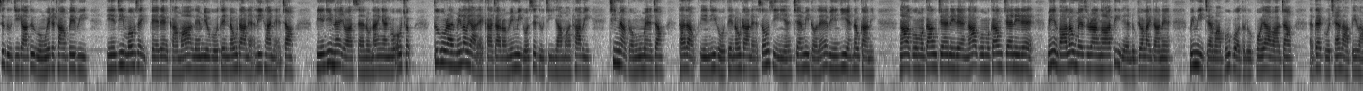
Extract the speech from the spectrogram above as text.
စစ်သူကြီးကသူ့ကိုငွေတစ်ထောင်ပေးပြီးဘရင်ကြီးမုတ်စိတ်ဖယ်တဲ့အခါမှာလဲမျိုးကိုတင်နှုံးထားနဲ့အလိခိုင်းတဲ့အကြောင်းဘရင်ကြီးနဲ့ရွာဆန်လို့နိုင်ငံကိုအုပ်ချုပ်သူကိုယ်တိုင်မင်းလောက်ရတဲ့အခါကျတော့မိမိကိုစစ်သူကြီးယာမာထားပြီးချိမြောက်တော်မူမဲ့အကြောင်းဒါကြောင့်ဘရင်ကြီးကိုတင်နှုံးထားနဲ့အဆုံးစီရင်ကြံမိတော့လဲဘရင်ကြီးရဲ့နှုတ်ကနေငါကိုမကောင်းကြမ်းနေတဲ့ငါကိုမကောင်းကြမ်းနေတဲ့မင်းဘာလုပ်မဲဆိုတာငါသိတယ်လို့ပြောလိုက်တာနဲ့မိမိကြံမှာဘူးပေါ်တယ်လို့ပေါ်ရပါကြောင်းအသက်ကိုချမ်းသာပေးပါ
